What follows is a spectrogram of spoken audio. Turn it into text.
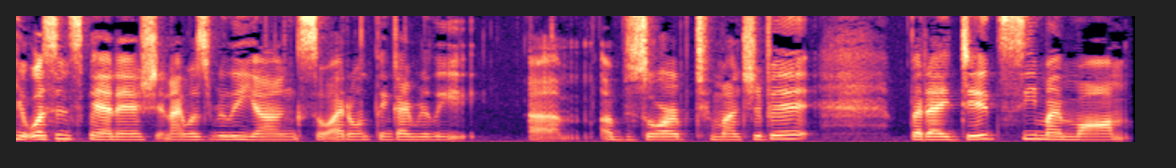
it was in Spanish and I was really young, so I don't think I really um, absorb too much of it. But I did see my mom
